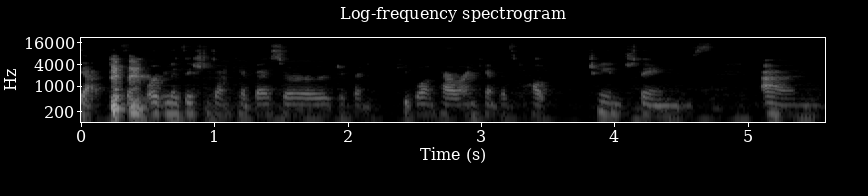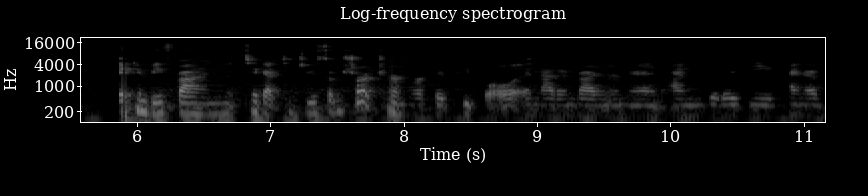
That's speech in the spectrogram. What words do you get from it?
yeah, different organizations on campus or different people in power on campus to help change things. Um, it can be fun to get to do some short term work with people in that environment and really be kind of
